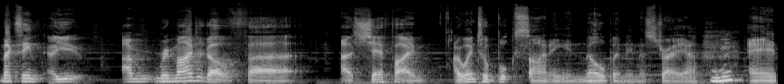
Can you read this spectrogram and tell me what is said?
Maxime, are you? I'm reminded of uh, a chef. I I went to a book signing in Melbourne, in Australia, mm-hmm. and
